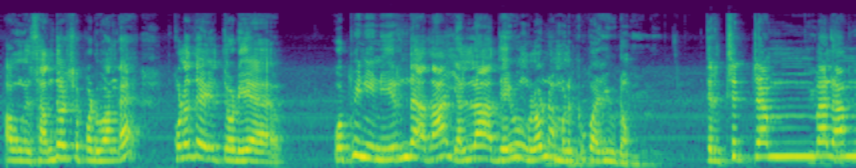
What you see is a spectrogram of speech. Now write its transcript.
அவங்க சந்தோஷப்படுவாங்க. குலதெய்வத்துடைய ஒப்பீனியன் இருந்தால் தான் எல்லா தெய்வங்களும் நம்மளுக்கு வழிவிடும். திருச்சிற்றம்பலம்.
